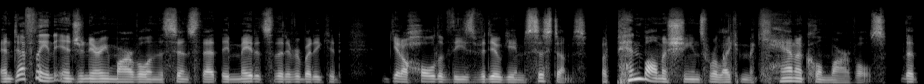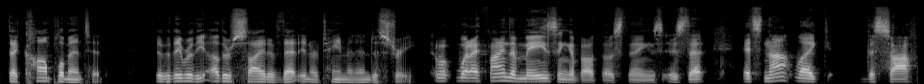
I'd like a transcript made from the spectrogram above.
And definitely an engineering marvel in the sense that they made it so that everybody could get a hold of these video game systems. But pinball machines were like mechanical marvels that that complemented. They, they were the other side of that entertainment industry. What I find amazing about those things is that it's not like the soft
